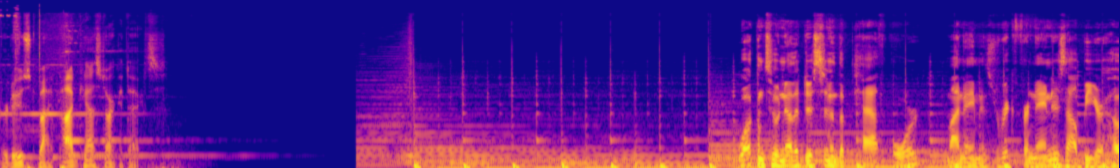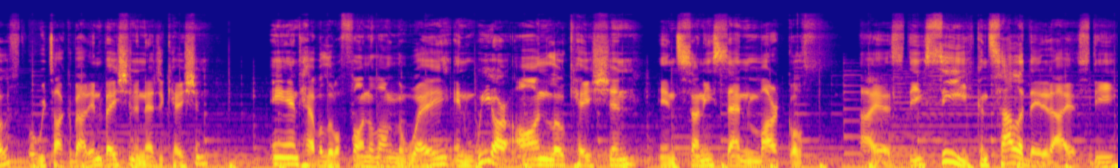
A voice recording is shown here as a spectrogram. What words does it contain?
Produced by Podcast Architects. Welcome to another edition of The Path Forward. My name is Rick Fernandez. I'll be your host, where we talk about innovation and education and have a little fun along the way. And we are on location in sunny San Marcos ISD, C, Consolidated ISD,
